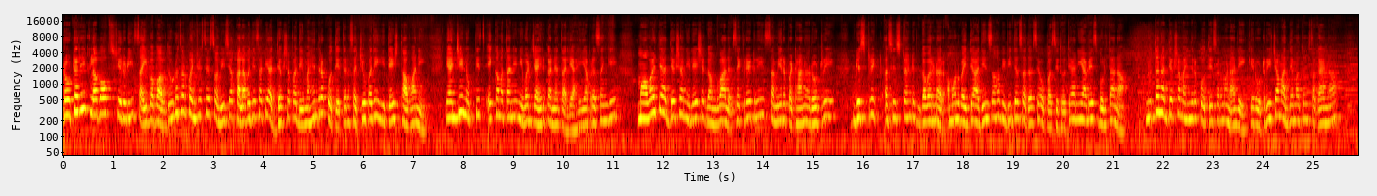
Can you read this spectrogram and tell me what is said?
Rotary club of Shirdi Saibaba दोन हजार पंचवीस ते सव्वीस या कालावधीसाठी अध्यक्षपदी महेंद्र कोते तर सचिवपदी हितेश थावानी यांची नुकतीच एकमताने निवड जाहीर करण्यात आली आहे. या प्रसंगी मावळते अध्यक्ष Nilesh Gangwal secretary Sameer Pathan rotary district assistant governor Amol Vaidya आदींसह विविध सदस्य उपस्थित होते आणि यावेळेस बोलताना नूतन अध्यक्ष महेंद्र कोतेसर म्हणाले की रोटरीच्या माध्यमातून सगळ्यांना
